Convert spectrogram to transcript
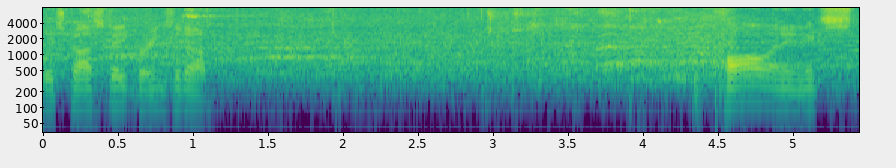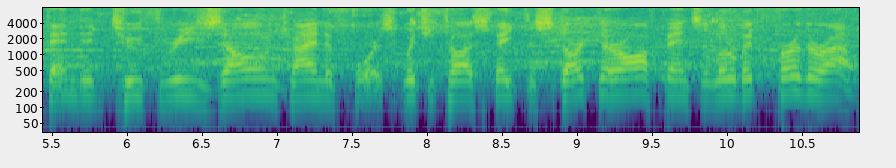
Wichita State brings it up. DePaul in an extended 2-3 zone, trying to force Wichita State to start their offense a little bit further out.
